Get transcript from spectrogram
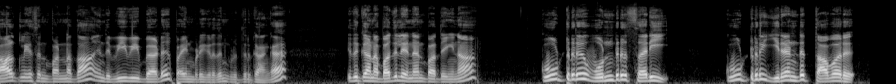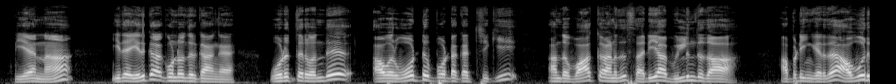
கால்குலேஷன் பண்ண தான் இந்த விவி பேடு பயன்படுகிறதுன்னு கொடுத்துருக்காங்க. இதுக்கான பதில் என்னன்னு பார்த்தீங்கன்னா கூற்று ஒன்று சரி கூற்று இரண்டு தவறு. ஏன்னா இதை எதுக்காக கொண்டு வந்திருக்காங்க? ஒருத்தர் வந்து அவர் ஓட்டு போட்ட கட்சிக்கு அந்த வாக்கானது சரியாக விழுந்ததா அப்படிங்கிறத அவர்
